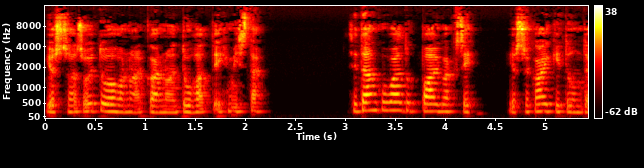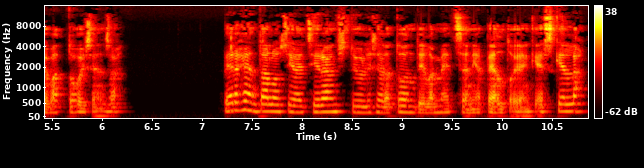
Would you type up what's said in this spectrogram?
jossa asui tuohon aikaan noin tuhat ihmistä. Sitä on kuvailtu paikaksi, jossa kaikki tuntevat toisensa. Perheen talo sijaitsi ranch-tyylisellä tontilla metsän ja peltojen keskellä.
